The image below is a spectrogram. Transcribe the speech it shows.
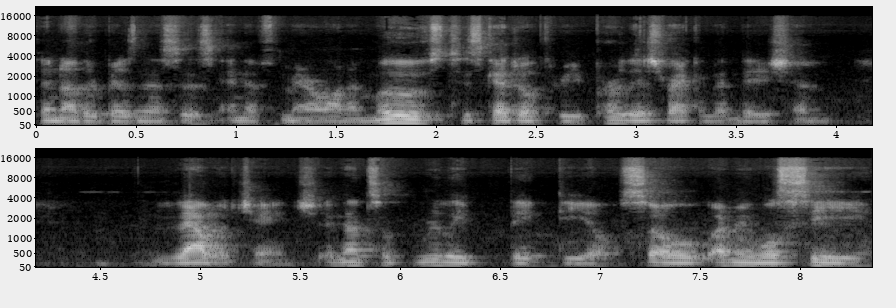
than other businesses. And if marijuana moves to Schedule 3 per this recommendation, that would change, and that's a really big deal. So, I mean, we'll see.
